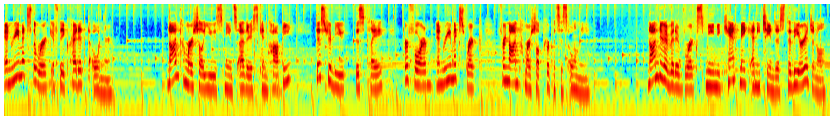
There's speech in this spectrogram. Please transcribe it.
and remix the work if they credit the owner. Non-commercial use means others can copy, distribute, display, perform, and remix work for non-commercial purposes only. Non-derivative works mean you can't make any changes to the original.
